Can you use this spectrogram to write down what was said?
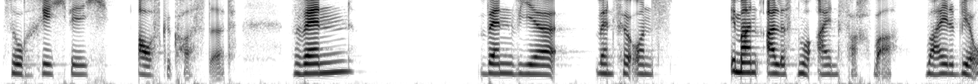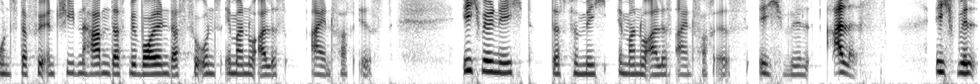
so richtig ausgekostet. Wenn wenn wir, wenn für uns immer alles nur einfach war, weil wir uns dafür entschieden haben, dass wir wollen, dass für uns immer nur alles einfach ist. Ich will nicht, dass für mich immer nur alles einfach ist. Ich will alles. Ich will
